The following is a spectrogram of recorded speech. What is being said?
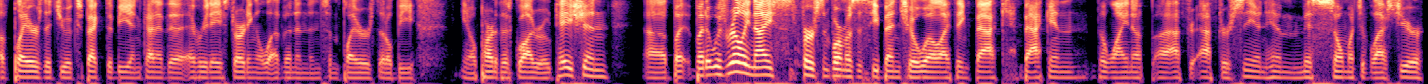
of players that you expect to be in kind of the everyday starting 11, and then some players that'll be, you know, part of the squad rotation. Uh, but but it was really nice first and foremost to see Ben Chilwell. I think back back in the lineup uh, after after seeing him miss so much of last year.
